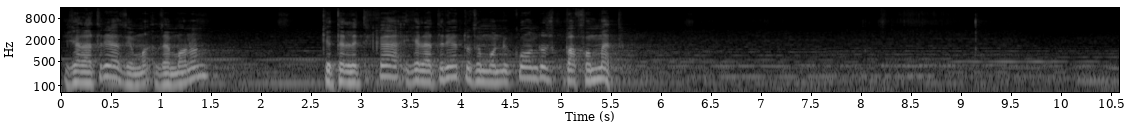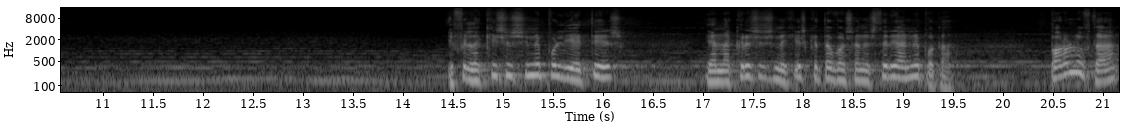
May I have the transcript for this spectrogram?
για λατρεία δαιμόνων και τελετικά για λατρεία του δαιμονικού όντως Μπαφομέτ. Οι φυλακίσεις είναι πολυετής, η ανακρίση συνεχής και τα βασανιστήρια ανίποτα. Παρ' όλα αυτά,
